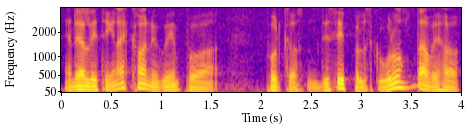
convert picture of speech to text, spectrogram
en del av de tingene, kan jo gå inn på podkasten Disippelskolen, der vi har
